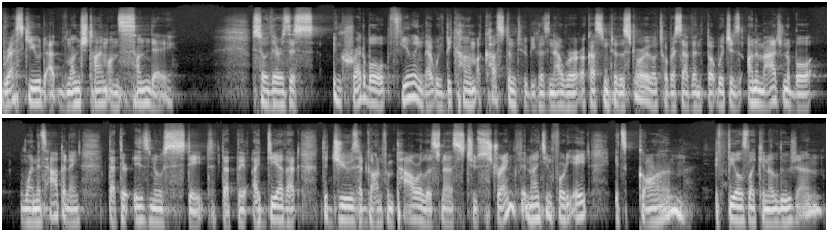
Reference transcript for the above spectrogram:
rescued at lunchtime on Sunday. So there's this incredible feeling that we've become accustomed to because now we're accustomed to the story of October 7th, but which is unimaginable when it's happening, that there is no state, that the idea that the Jews had gone from powerlessness to strength in 1948, it's gone. It feels like an illusion.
